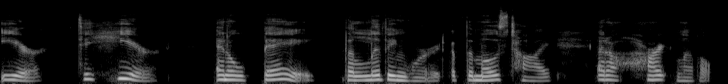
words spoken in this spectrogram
ear to hear and obey the living word of the Most High at a heart level.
